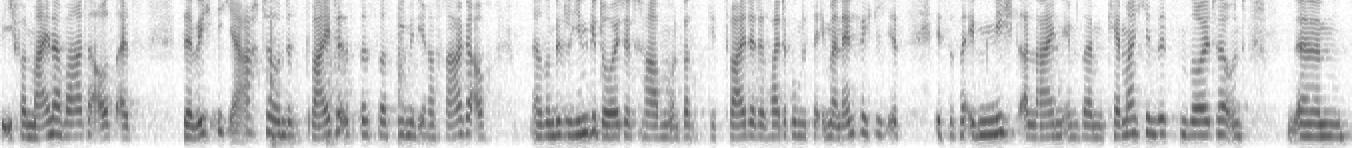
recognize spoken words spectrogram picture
die ich von meiner Warte aus als sehr wichtig erachte. Und das Zweite ist das, was Sie mit Ihrer Frage auch so also ein bisschen hingedeutet haben. Und was die zweite, der zweite Punkt ist, der immanent wichtig ist, ist, dass man eben nicht allein in seinem Kämmerchen sitzen sollte und ähm,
